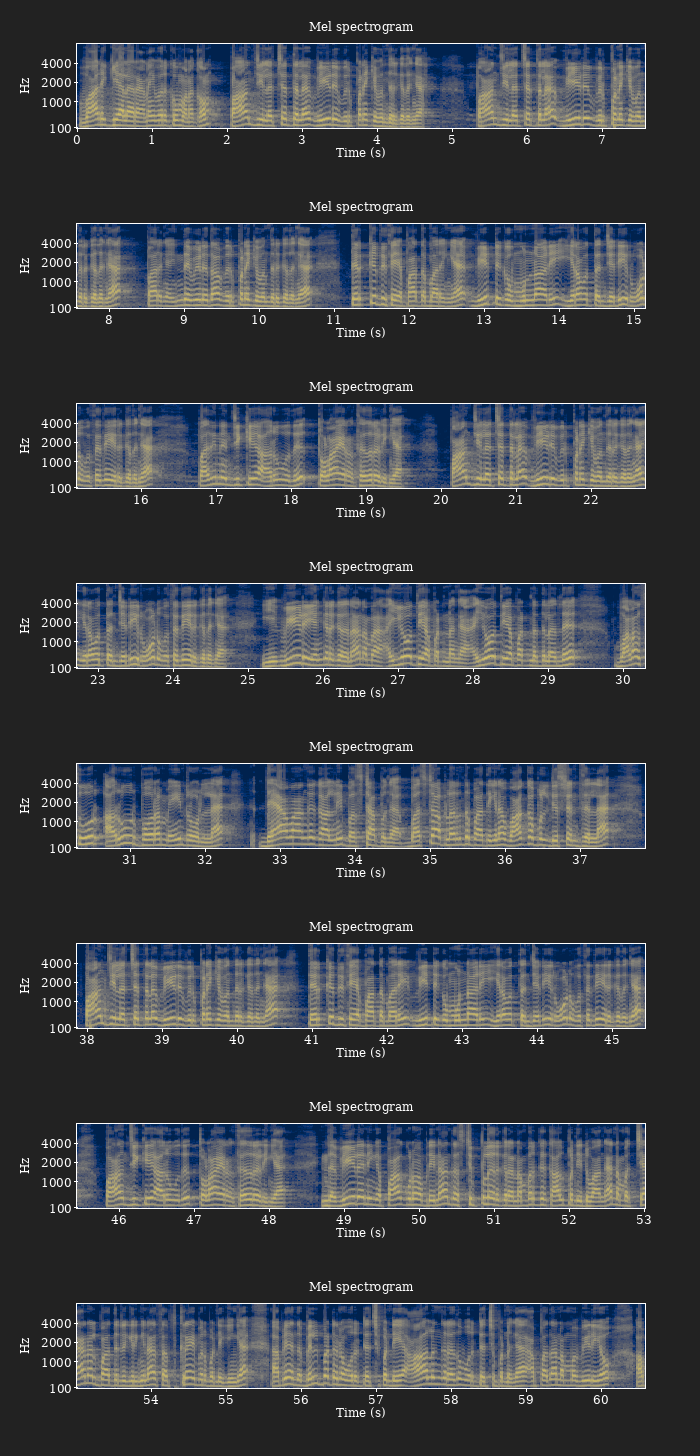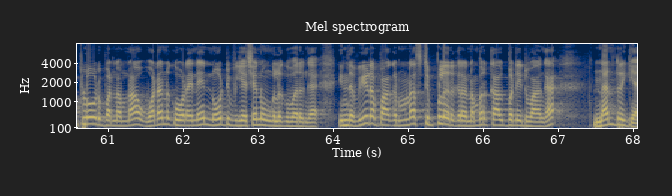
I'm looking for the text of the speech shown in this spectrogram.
வாடிக்கையாளர் அனைவருக்கும் வணக்கம். பாஞ்சு லட்சத்தில் வீடு விற்பனைக்கு வந்திருக்குதுங்க. பாஞ்சு லட்சத்தில் வீடு விற்பனைக்கு வந்திருக்குதுங்க. பாருங்கள் இந்த வீடு தான் விற்பனைக்கு வந்திருக்குதுங்க. தெற்கு திசையை பார்த்த மாதிரிங்க. வீட்டுக்கு முன்னாடி இருபத்தஞ்சு அடி ரோடு வசதி இருக்குதுங்க. பதினஞ்சுக்கு அறுபது தொள்ளாயிரம் சதுரடிங்க. பாஞ்சு லட்சத்தில் வீடு விற்பனைக்கு வந்திருக்குதுங்க. இருபத்தஞ்சு அடி ரோடு வசதி இருக்குதுங்க. இ- வீடு எங்கே இருக்குதுன்னா நம்ம அயோத்தியா பட்டினங்க அயோத்தியா பட்டினத்துலேருந்து வலசூர் அரூர் போகிற மெயின் ரோட்டில் தேவாங்க காலனி பஸ் ஸ்டாப்புங்க பஸ் ஸ்டாப்லேருந்து பார்த்தீங்கன்னா வாக்கபுள் டிஸ்டன்ஸ் இல்லை. பாஞ்சு லட்சத்தில் வீடு விற்பனைக்கு வந்திருக்குதுங்க. தெற்கு திசையை பார்த்த மாதிரி வீட்டுக்கு முன்னாடி இருபத்தஞ்சடி அடி ரோடு வசதி இருக்குதுங்க. பாஞ்சுக்கு அறுபது தொள்ளாயிரம் சதுரடிங்க. இந்த வீடை நீங்கள் பார்க்கணும் அப்படின்னா அந்த ஸ்டிப்பில் இருக்கிற நம்பருக்கு கால் பண்ணிவிட்டு வாங்க. நம்ம சேனல் பார்த்துட்டு இருக்கிறீங்கன்னா சப்ஸ்கிரைபர் பண்ணிக்கிங்க. அப்படியே அந்த பெல் பட்டனை ஒரு டச் பண்ணி ஆளுங்கிறத ஒரு டச் பண்ணுங்கள் அப்போ தான் நம்ம வீடியோ அப்லோடு பண்ணோம்னா உடனுக்கு உடனே நோட்டிஃபிகேஷன் உங்களுக்கு வருங்க. இந்த வீடை பார்க்கணும்னா ஸ்டிப்பில் இருக்கிற நம்பர் கால் பண்ணிவிட்டு வாங்க. நன்றிங்க.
